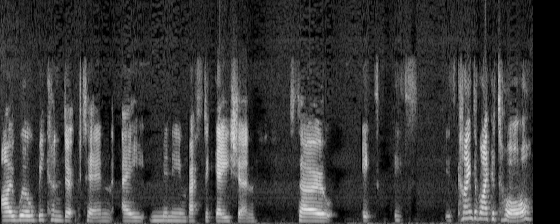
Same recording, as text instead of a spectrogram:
I will be conducting a mini investigation. So it's it's it's kind of like a tour,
